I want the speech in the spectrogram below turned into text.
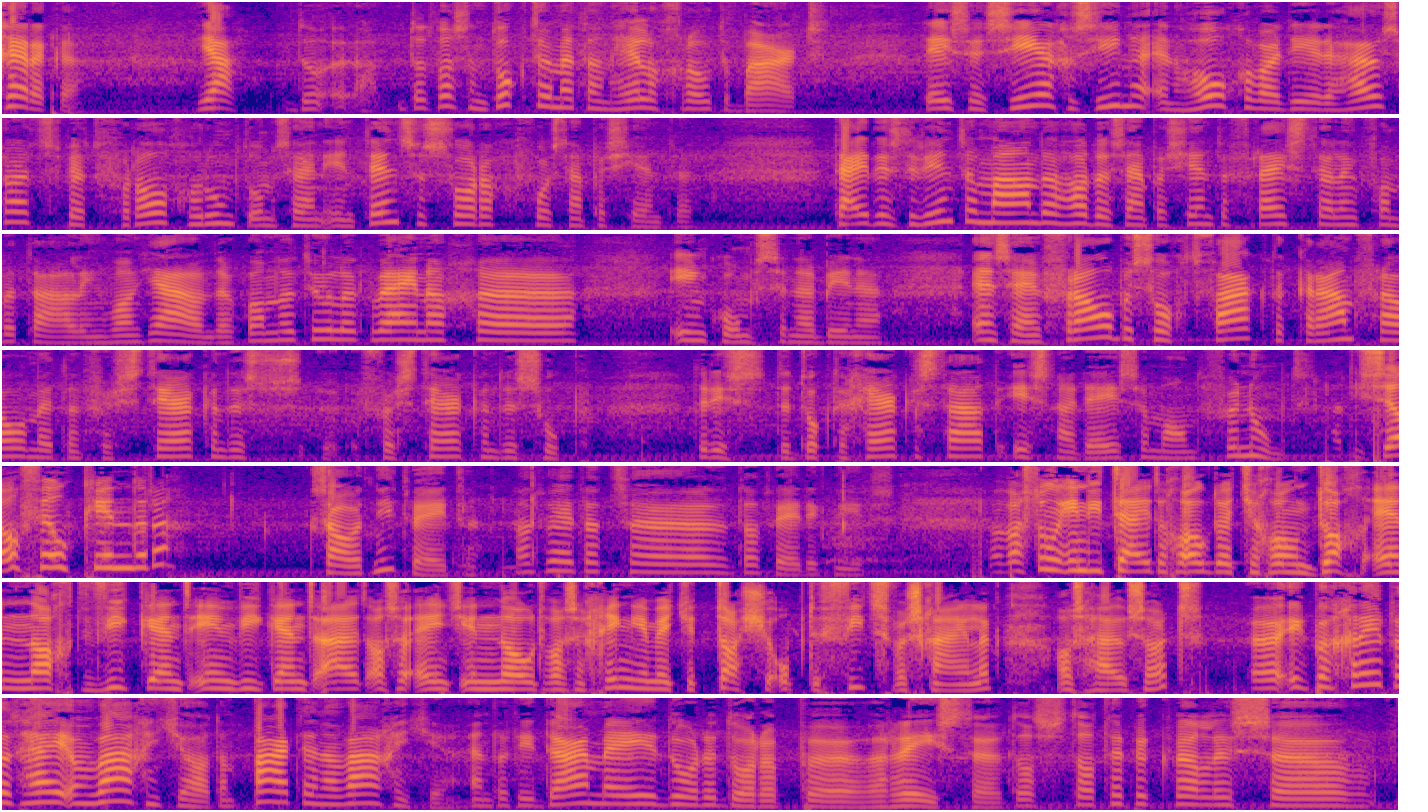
Dokter Gerke. Ja, eh, dat was een dokter met een hele grote baard. Deze zeer geziene en hoog gewaardeerde huisarts werd vooral geroemd om zijn intense zorg voor zijn patiënten. Tijdens de wintermaanden hadden zijn patiënten vrijstelling van betaling, want ja, er kwam natuurlijk weinig eh, inkomsten naar binnen. En zijn vrouw bezocht vaak de kraamvrouwen met een versterkende, versterkende soep. Er is, de dokter Gerkenstaat is naar deze man vernoemd. Had hij zelf veel kinderen? Ik zou het niet weten. Dat weet, dat, eh, dat weet ik niet. Maar was toen in die tijd toch ook dat je gewoon dag en nacht, weekend in, weekend uit, als er eentje in nood was, en ging je met je tasje op de fiets waarschijnlijk, als huisarts? Eh, ik begreep dat hij een wagentje had, een paard en een wagentje. En dat hij daarmee door het dorp eh race. Dat, dat heb ik wel eens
